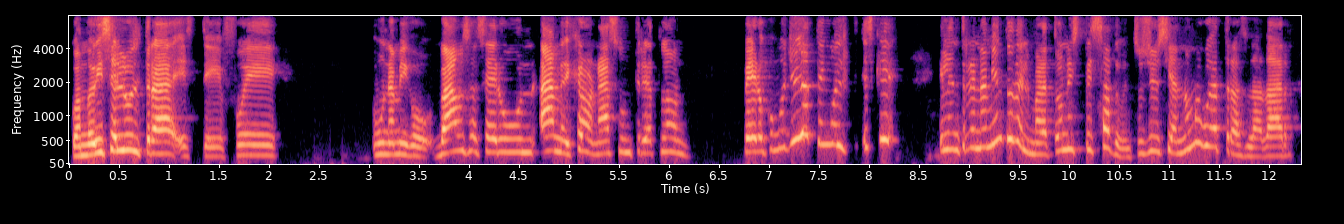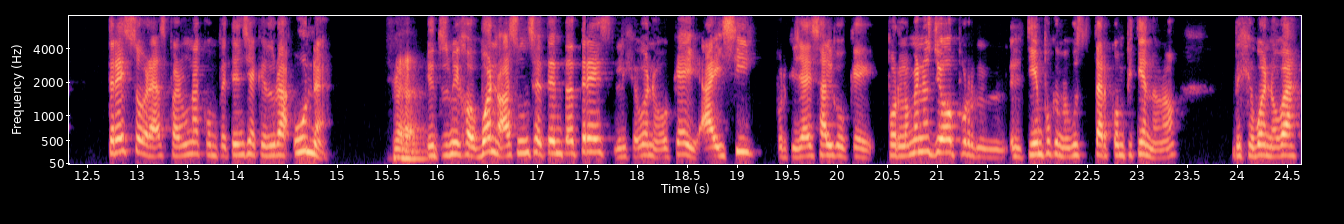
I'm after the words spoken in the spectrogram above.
Cuando hice el ultra, este, fue un amigo, vamos a hacer un, ah, me dijeron, haz un triatlón. Pero como yo ya tengo el, es que el entrenamiento del maratón es pesado, entonces yo decía, no me voy a trasladar tres horas para una competencia que dura una. Y entonces me dijo, bueno, haz un 73. Le dije, bueno, ok, ahí sí, porque ya es algo que, por lo menos yo, por el tiempo que me gusta estar compitiendo, ¿no? Dije, bueno, va.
